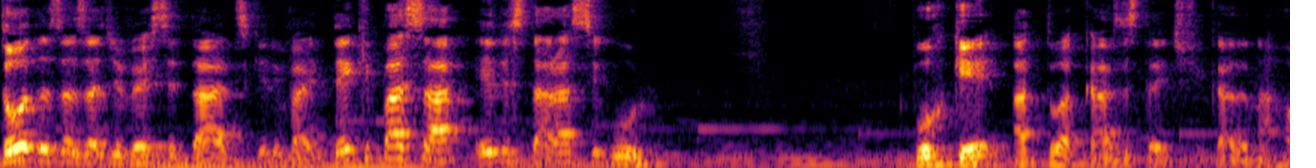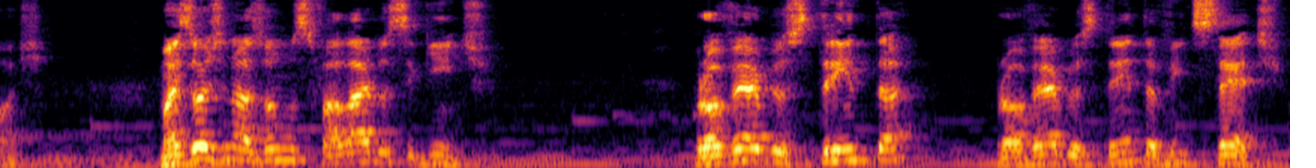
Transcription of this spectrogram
todas as adversidades que ele vai ter que passar, ele estará seguro. Porque a tua casa está edificada na rocha. Mas hoje nós vamos falar do seguinte: Provérbios 30, Provérbios 30, 27.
